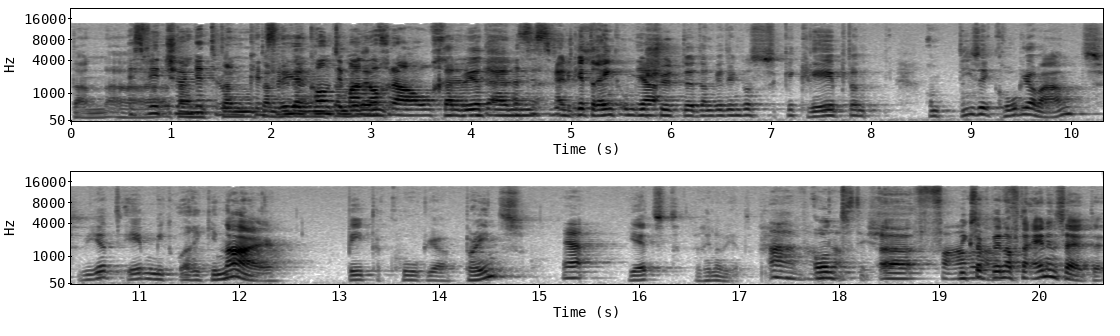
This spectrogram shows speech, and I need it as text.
Dann, äh, es wird schön dann, getrunken, dann, dann früher ein, konnte man ein, noch rauchen. Dann wird ein, wirklich, ein Getränk umgeschüttet, ja. dann wird irgendwas geklebt. Und, und diese Kogler-Wand wird eben mit Original Peter Kogler Prints ja. jetzt renoviert. Ah, und äh, wie gesagt, wenn auf der einen Seite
